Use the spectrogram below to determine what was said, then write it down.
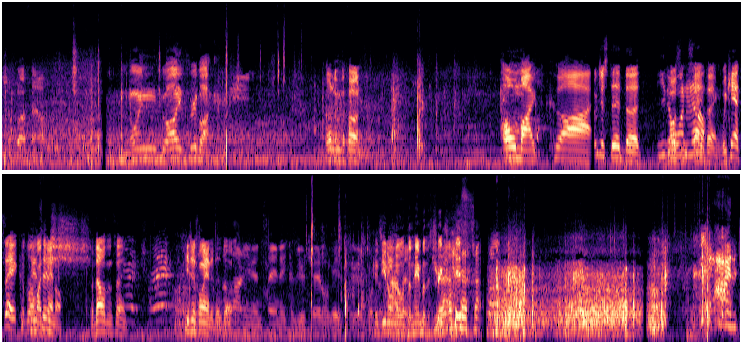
She'll buff out. I'm going to ollie the three block. Holding the phone. Oh my god. We just did the You don't most insane thing. We can't say it because we're on my channel. But that was insane. He just landed it though. I'm though. not even saying it because your channel. I'm serious. Because you don't know what the name of the trick is. God!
